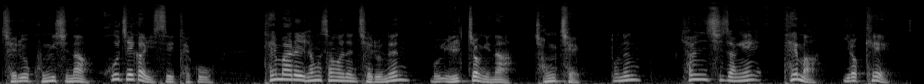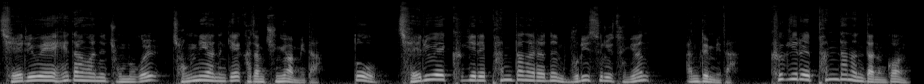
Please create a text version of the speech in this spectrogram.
재료 공시나 호재가 있을 테고 테마를 형성하는 재료는 뭐 일정이나 정책 또는 현 시장의 테마 이렇게 재료에 해당하는 종목을 정리하는 게 가장 중요합니다. 또 재료의 크기를 판단하려는 무리수를 두면 안 됩니다. 크기를 판단한다는 건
